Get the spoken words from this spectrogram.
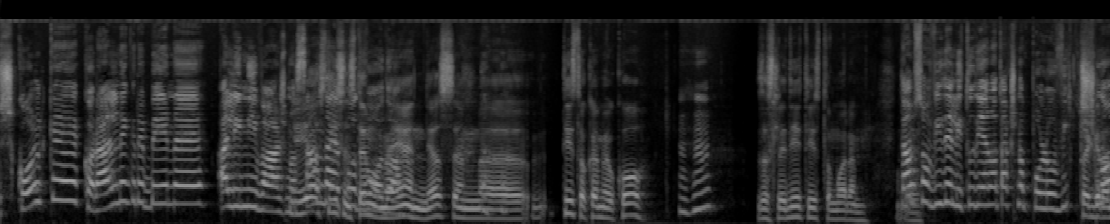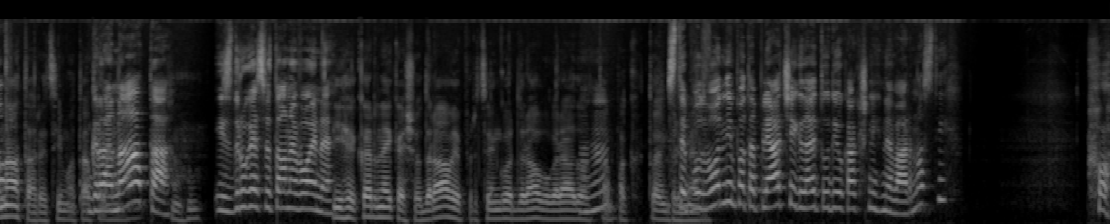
školke, koralne grebene ali ni važno? Sam, Jaz je nisem s tem omejen, jaz sem uh, tisto, kar me oko uh -huh. Zasledi, tisto moram. Tam smo videli tudi eno takšno polovično. To je granata, recimo. Ta Granata uh -huh. iz druge svetovne vojne. Jih je kar nekaj še v Dravi, predvsem gor Dravo grado, uh -huh. ampak to je Ste primer. podvodni potapljači kdaj tudi v kakšnih nevarnostih? Ha,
